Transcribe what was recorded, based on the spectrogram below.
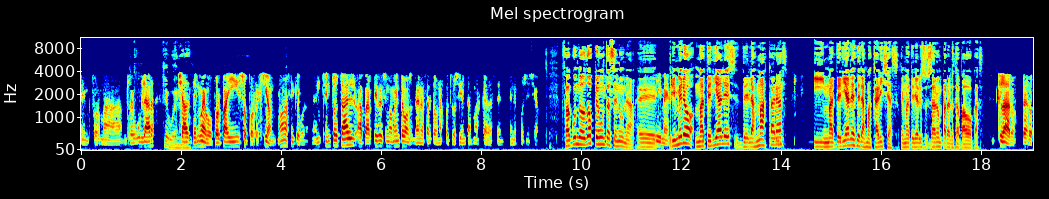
en forma regular, ya de nuevo por país o por región, ¿no? Así que bueno, en, total, a partir de ese momento vamos a tener cerca de unas 400 máscaras en, exposición. Facundo, dos preguntas en una. Eh, primero, materiales de las máscaras y materiales de las mascarillas. ¿Qué materiales usaron para los tapabocas? Claro, claro.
